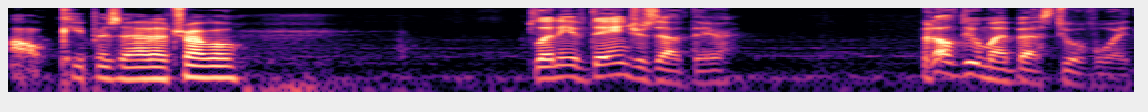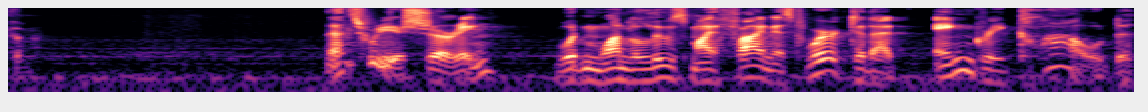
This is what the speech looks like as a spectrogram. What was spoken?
I'll keep us out of trouble. Plenty of dangers out there. But I'll do my best to avoid them. That's reassuring. Wouldn't want to lose my finest work to that angry cloud.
